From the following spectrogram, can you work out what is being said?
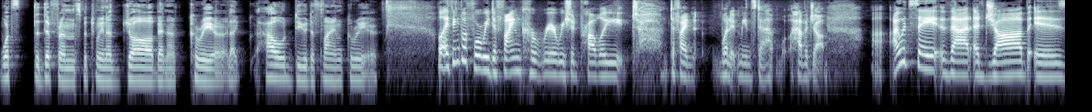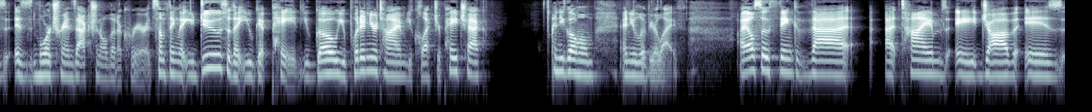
what's the difference between a job and a career? Like, how do you define career? Well, I think before we define career, we should probably t- define what it means to ha- have a job. Uh, I would say that a job is is more transactional than a career. It's something that you do so that you get paid. You go, you put in your time, you collect your paycheck, and you go home and you live your life. I also think that at times a job is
